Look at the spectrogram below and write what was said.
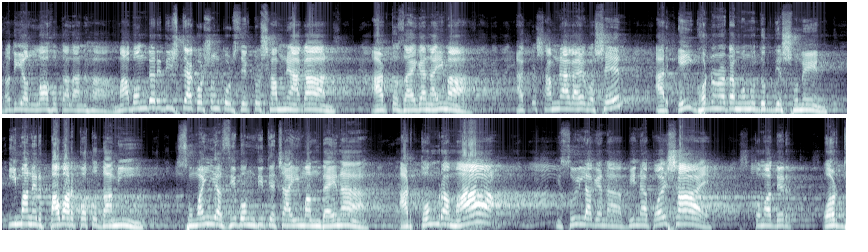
রদিয়াল্লাহ তালানহা মা বন্ধের দৃষ্টি আকর্ষণ করছে, একটু সামনে আগান। আর তো জায়গা নাই মা। একটু সামনে আগায় বসেন। আর এই ঘটনাটা মনোযোগ দিয়ে শোনেন, ইমানের পাওয়ার কত দামি। সুমাইয়া জীবন দিতে চায়, ইমান দেয় না। আর তোমরা মা, কিছুই লাগে না, বিনা পয়সায় তোমাদের অর্ধ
